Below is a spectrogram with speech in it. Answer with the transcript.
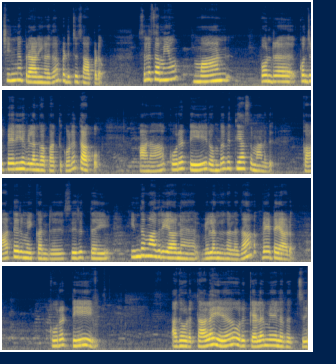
சின்ன பிராணிகளை தான் பிடிச்சு சாப்பிடும். சில சமயம் மான் போன்ற கொஞ்சம் பெரிய விலங்காக பார்த்து கூட தாக்கும். ஆனால் குரட்டி ரொம்ப வித்தியாசமானது. காட்டெருமை கன்று சிறுத்தை இந்த மாதிரியான விலங்குகளை தான் வேட்டையாடும். குரட்டி. அதோட தலையை ஒரு கிளை மேலே வச்சு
